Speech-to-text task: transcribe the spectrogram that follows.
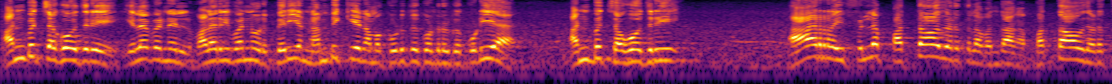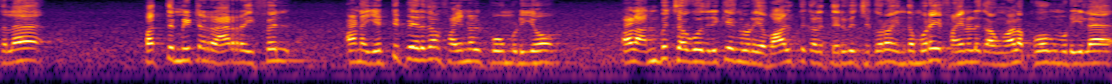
அன்பு சகோதரி இளவெனில் வளரிவன் ஒரு பெரிய நம்பிக்கையை நம்ம கொடுத்து கொண்டிருக்கக்கூடிய அன்பு சகோதரி ஏர் ரைஃபிளில் பத்தாவது இடத்துல வந்தாங்க. பத்தாவது இடத்துல பத்து மீட்டர் ஏர் ரைஃபிள் ஆனால் எட்டு பேர் தான் ஃபைனல் போக முடியும். ஆனால் அன்பு சகோதரிக்கு எங்களுடைய வாழ்த்துக்களை தெரிவிச்சுக்கிறோம். இந்த முறை ஃபைனலுக்கு அவங்களால போக முடியல.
